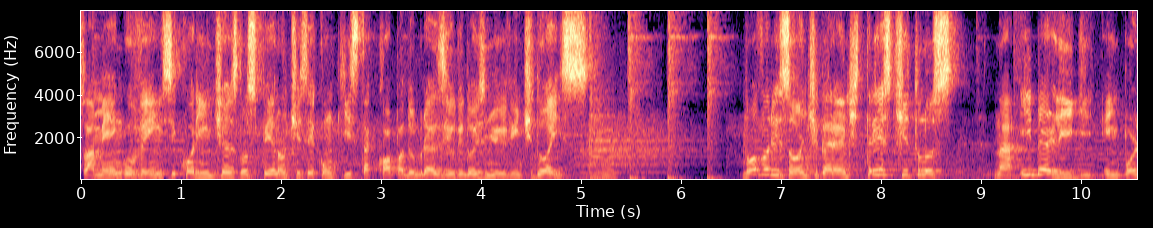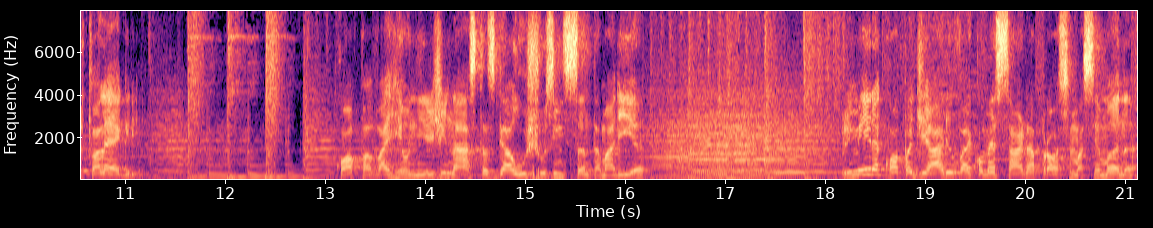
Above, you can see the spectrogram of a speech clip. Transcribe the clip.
Flamengo vence Corinthians nos pênaltis e conquista a Copa do Brasil de 2022. Novo Horizonte garante três títulos na Iber League em Porto Alegre. Copa vai reunir ginastas gaúchos em Santa Maria. Primeira Copa Diário vai começar na próxima semana.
